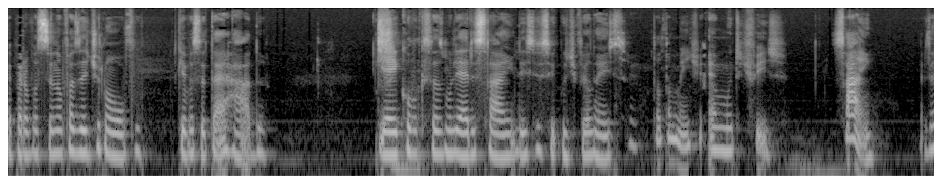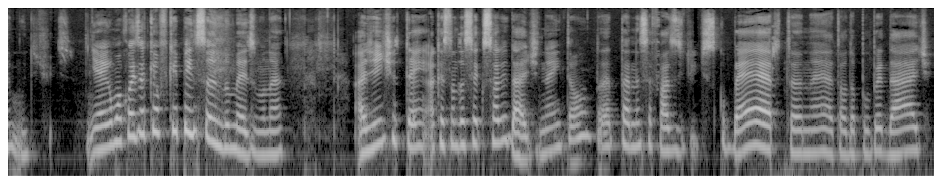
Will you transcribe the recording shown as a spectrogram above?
É para você não fazer de novo, porque você tá errado. E aí, como que essas mulheres saem desse ciclo de violência? Totalmente, é muito difícil. Saem, mas é muito difícil. E aí, uma coisa que eu fiquei pensando mesmo, né? A gente tem a questão da sexualidade, né? Então, tá, tá nessa fase de descoberta, né? A tal da puberdade.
